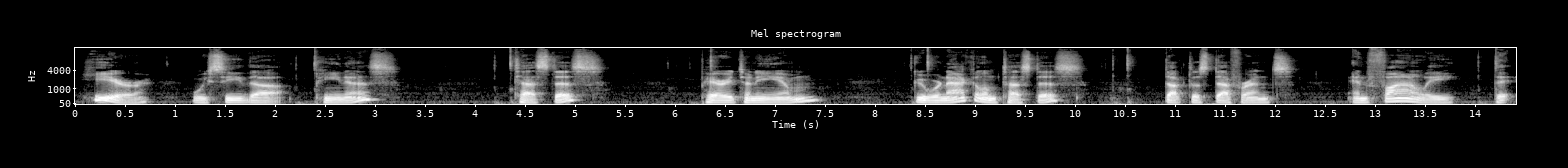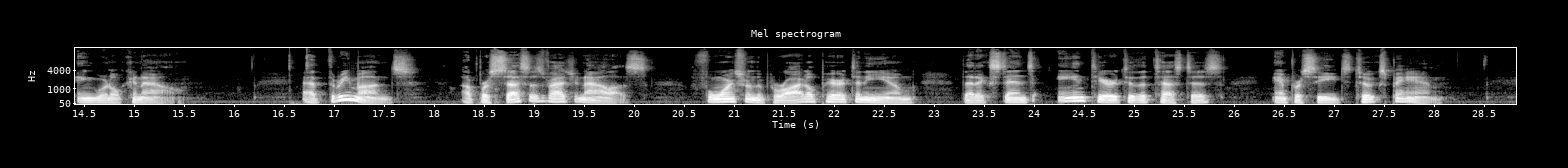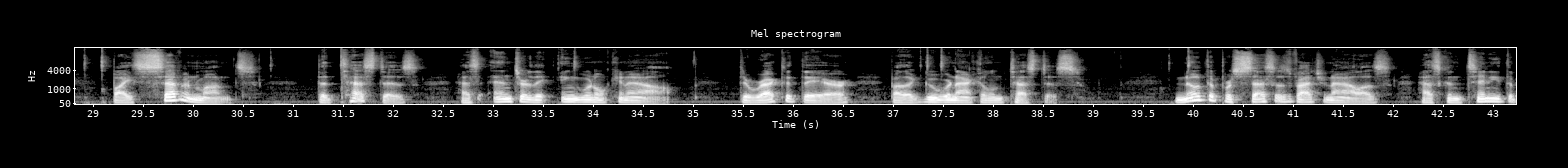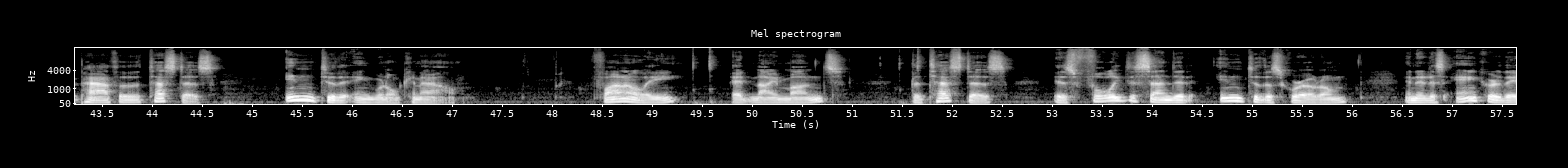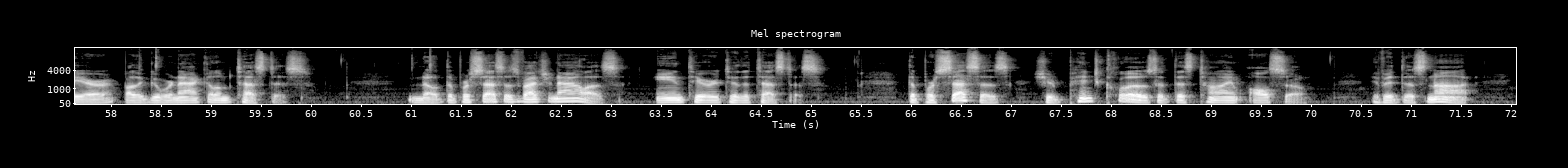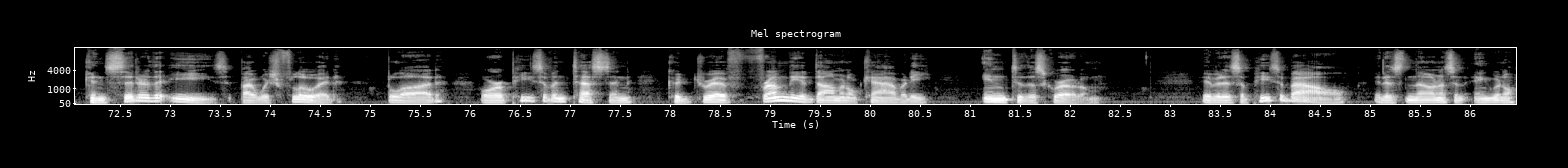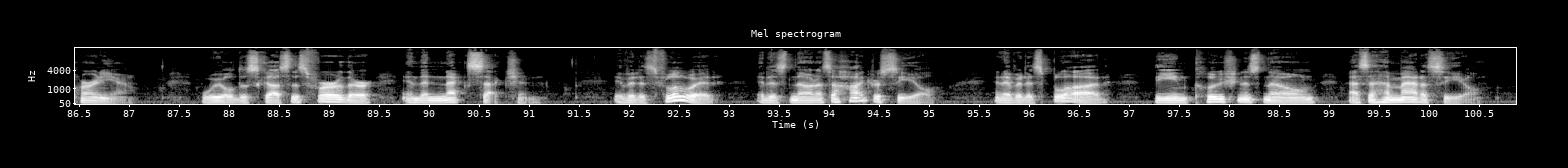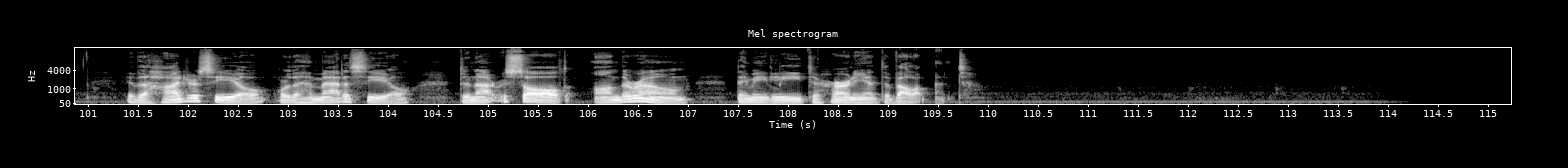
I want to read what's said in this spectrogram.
Here we see the penis, testis, peritoneum, gubernaculum testis, ductus deferens, and finally the inguinal canal. At three months, a processus vaginalis forms from the parietal peritoneum that extends anterior to the testis and proceeds to expand. By seven months, the testis has entered the inguinal canal, directed there by the gubernaculum testis. Note the processus vaginalis has continued the path of the testis into the inguinal canal. Finally, at nine months, the testis is fully descended into the scrotum and it is anchored there by the gubernaculum testis. Note the processus vaginalis anterior to the testis. The processus should pinch close at this time also. If it does not, consider the ease by which fluid, blood, or a piece of intestine could drift from the abdominal cavity into the scrotum. If it is a piece of bowel, it is known as an inguinal hernia. We will discuss this further in the next section. If it is fluid, it is known as a hydrocele, and if it is blood, the inclusion is known as a hematocele. If the hydrocele or the hematocele do not resolve on their own, they may lead to hernia development.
